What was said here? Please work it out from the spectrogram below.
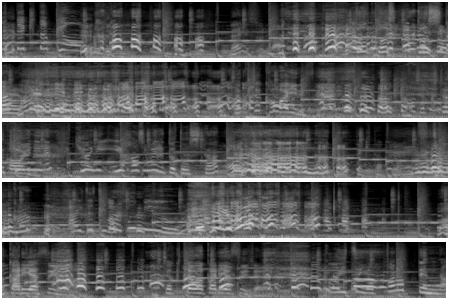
呼んできたピョンみた。い何それ。どどうどうした？めちゃくちゃ可愛いですけどね。めちゃくちゃ可愛いです急に言い始めるとどうした？持ってきた。ぴょん相槌はフミューわかりやすいなめちゃくちゃわかりやすいじゃない。こいつ酔っ払ってんな。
